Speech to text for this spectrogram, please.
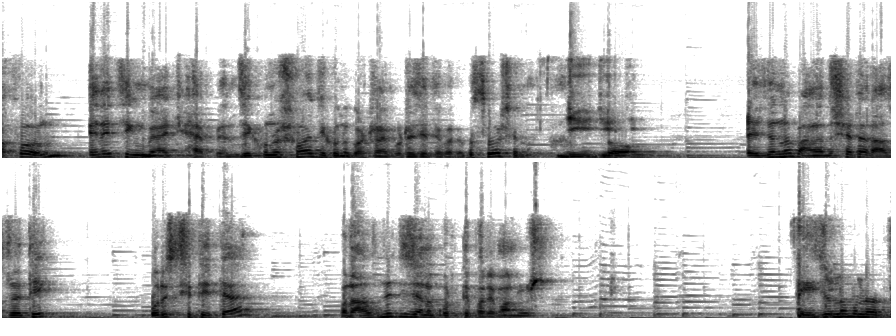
তখন এনিথিং মাইট হ্যাপেন যে কোনো সময় যে কোনো ঘটনা ঘটে যেতে পারে বুঝতে পারছেন? জি জি এই জন্য বাংলাদেশে একটা রাজনৈতিক পরিস্থিতিটা রাজনীতি যেন করতে পারে মানুষ। এই জন্য মূলত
